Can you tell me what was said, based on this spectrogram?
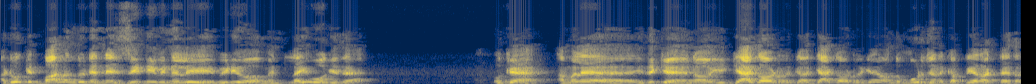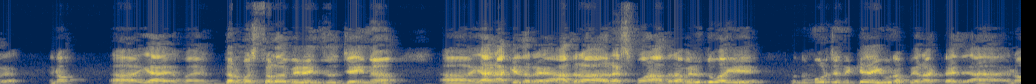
ಅಡ್ವೊಕೇಟ್ ಬಾಲಂದು ನಿನ್ನೆ ಜಿ ಟಿವಿನಲ್ಲಿ ವಿಡಿಯೋ ಐ ಮೀನ್ ಲೈವ್ ಹೋಗಿದೆ. ಓಕೆ ಆಮೇಲೆ ಇದಕ್ಕೆ, ಏನೋ ಈ ಗ್ಯಾಗ್ ಆರ್ಡರ್ ಗ್ಯಾಗ್ ಆರ್ಡರ್ಗೆ ಒಂದು ಮೂರು ಜನಕ್ಕೆ ಅಪಿಯರ್ ಆಗ್ತಾ ಇದ್ದಾರೆ. ಏನೋ ಧರ್ಮಸ್ಥಳ ವೀರೇಂದ್ರ ಜೈನ್ ಯಾರು ಹಾಕಿದ್ದಾರೆ, ಅದರ ರೆಸ್ಪಾನ್ ಅದರ ವಿರುದ್ಧವಾಗಿ ಒಂದು ಮೂರು ಜನಕ್ಕೆ ಇವ್ರು ಅಪೇರ್ ಆಗ್ತಾ ಇದೆ. ಏನೋ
